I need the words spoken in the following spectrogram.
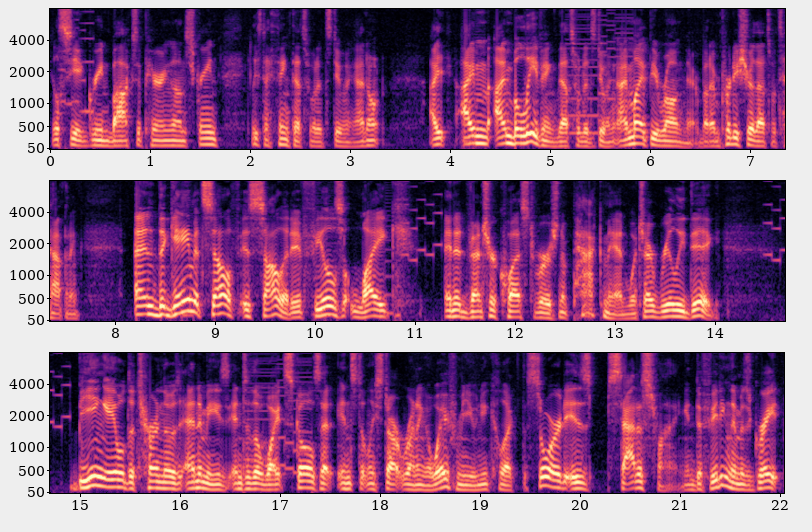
You'll see a green box appearing on screen. At least I think that's what it's doing. I don't, I, I'm, I'm believing that's what it's doing. I might be wrong there, but I'm pretty sure that's what's happening. And the game itself is solid. It feels like an Adventure Quest version of Pac-Man, which I really dig being able to turn those enemies into the white skulls that instantly start running away from you and you collect the sword is satisfying and defeating them is great.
